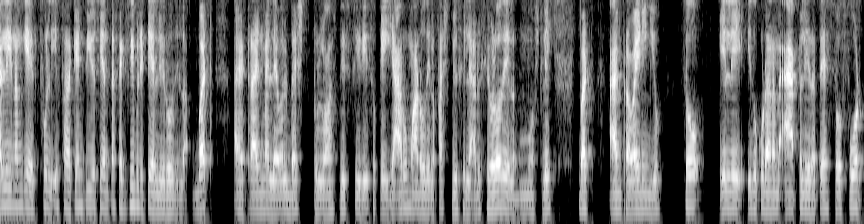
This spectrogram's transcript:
ಅಲ್ಲಿ ನಮಗೆ full second P U C ಅಂತ ಫ್ಲೆಕ್ಸಿಬಿಲಿಟಿಯಲ್ಲಿ ಇರೋದಿಲ್ಲ. But I train my level best to launch this series okay ಯಾರೂ ಮಾಡೋದಿಲ್ಲ. ಫಸ್ಟ್ ಪಿ ಯು ಸಿಲಿ ಯಾರು ಹೇಳೋದೇ ಇಲ್ಲ mostly but I am providing you so ಇಲ್ಲಿ ಇದು ಕೂಡ ನಮ್ಮ ಆ್ಯಪಲ್ಲಿ ಇರುತ್ತೆ. ಸೊ ಫೋರ್ತ್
